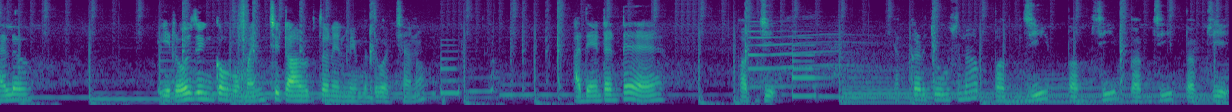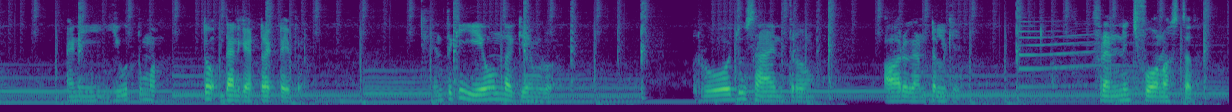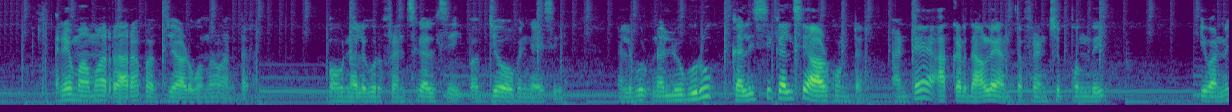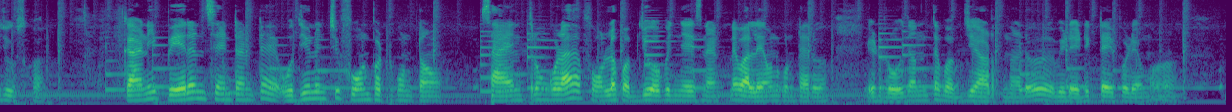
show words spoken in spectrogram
Hello. ఈరోజు ఇంకొక మంచి టాపిక్తో నేను మీ ముందుకు వచ్చాను. అదేంటంటే పబ్జి. ఎక్కడ చూసినా పబ్జి పబ్జి పబ్జి పబ్జి అని యూత్ మొత్తం దానికి అట్రాక్ట్ అయిపోయారు. ఇంతకీ ఏముంది ఆ గేమ్లో? రోజు సాయంత్రం ఆరు గంటలకి ఫ్రెండ్ నుంచి ఫోన్ వస్తుంది. అరే మామ రారా పబ్జి ఆడుకుందాం అంటారు. ఒక నలుగురు ఫ్రెండ్స్ కలిసి పబ్జి ఓపెన్ చేసి నలుగురు నలుగురు కలిసి కలిసి ఆడుకుంటారు. అంటే అక్కడ దానిలో ఎంత ఫ్రెండ్షిప్ ఉంది ఇవన్నీ చూసుకోవాలి. కానీ పేరెంట్స్ ఏంటంటే ఉదయం నుంచి ఫోన్ పట్టుకుంటాం సాయంత్రం కూడా ఫోన్లో పబ్జి ఓపెన్ చేసిన వెంటనే వాళ్ళు ఏమనుకుంటారు వీడు రోజంతా పబ్జి ఆడుతున్నాడు వీడు ఎడిక్ట్ అయిపోయాడేమో.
